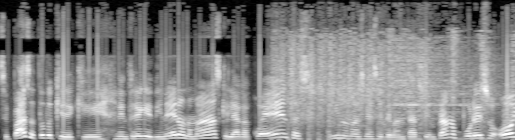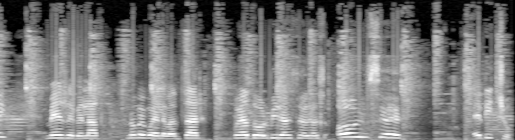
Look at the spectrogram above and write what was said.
Se pasa todo, quiere que le entregue dinero nomás, que le haga cuentas. A mí nomás me hace levantar temprano, por eso hoy me he revelado, no me voy a levantar, voy a dormir hasta las 11. He dicho,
